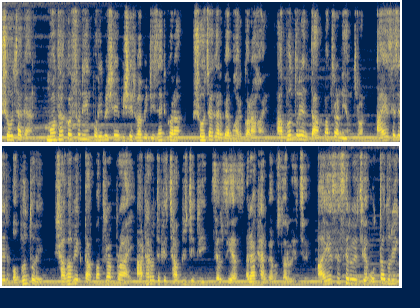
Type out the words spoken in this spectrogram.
শৌচাগার, মধ্যাকর্ষণহীন পরিবেশে বিশেষভাবে ডিজাইন করা শৌচাগার ব্যবহার করা হয়। আভ্যন্তরীণ তাপমাত্রা নিয়ন্ত্রণ, আইএসএস এর অভ্যন্তরে স্বাভাবিক তাপমাত্রা প্রায় আঠারো থেকে ছাব্বিশ ডিগ্রি সেলসিয়াস রাখার ব্যবস্থা রয়েছে। আইএসএস এ রয়েছে অত্যাধুনিক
